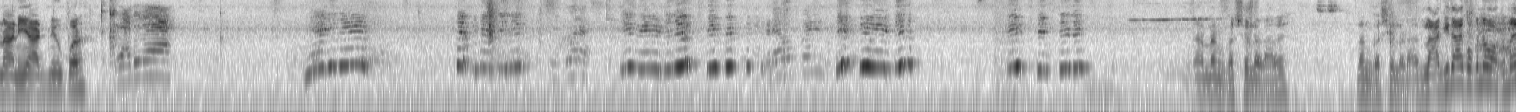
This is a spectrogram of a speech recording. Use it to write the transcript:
નાની આડની ઉપર. લંગસો લડાવે. લંગસો લડાવે. લાગી જાય કોકને વખમે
